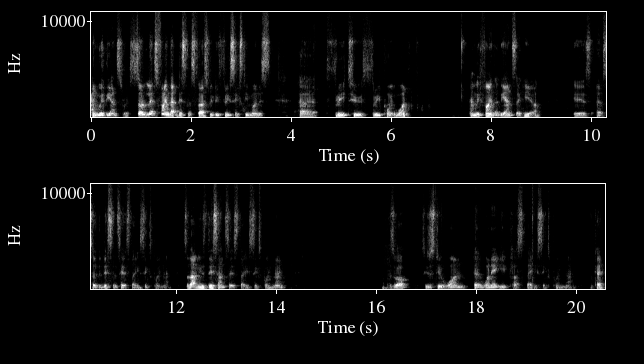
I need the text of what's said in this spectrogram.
and where the answer is. So let's find that distance first. We do 360 minus uh, 323.1. And we find that the answer here is, uh, so the distance here is 36.9. So that means this answer is 36.9 as well. So you just do one, uh, 180 plus 36.9. Okay.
